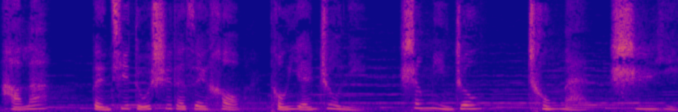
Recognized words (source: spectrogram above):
好了，本期读诗的最后，童言祝你生命中充满诗意。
